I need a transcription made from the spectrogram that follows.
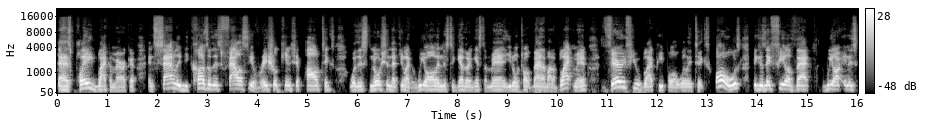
that has plagued Black America. And sadly, because of this fallacy of racial kinship politics, where this notion that you're like, we all in this together against a man, you don't talk bad about a black man, very few Black people are willing to expose because they feel that we are in this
